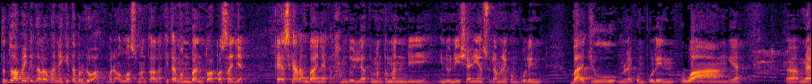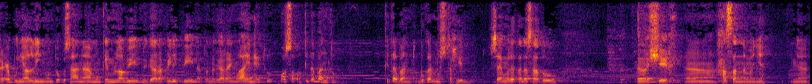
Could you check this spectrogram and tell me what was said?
Tentu apa yang kita lakukan ya kita berdoa kepada Allah SWT. Kita membantu apa saja. Kayak sekarang banyak Alhamdulillah teman-teman di Indonesia ini yang sudah mulai kumpulin baju, mulai kumpulin uang ya. E, mereka punya link untuk ke sana, mungkin melalui negara Filipina atau negara yang lain, itu oh, kita bantu. Kita bantu, bukan mustahil. Saya melihat ada satu uh, Syekh uh, Hasan namanya, ya,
